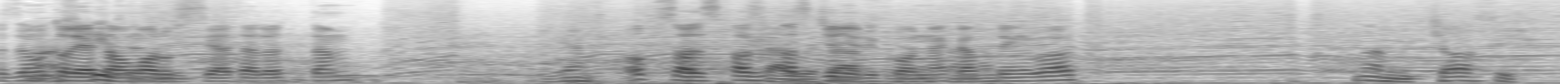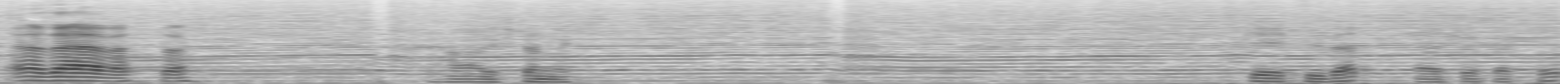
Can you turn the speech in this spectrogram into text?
Közben utolértem a Marussiát előttem. Igen? Ops, az, az, az gyönyörű corner cutting volt. Nem, mit csalsz is? De elvette. Hál' Istennek. Két tized, első szektor.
